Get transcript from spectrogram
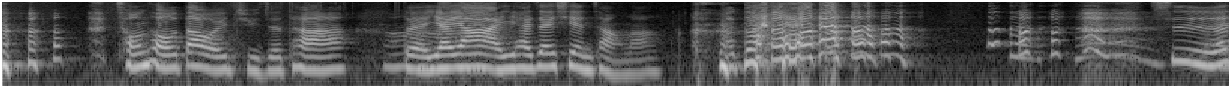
从头到尾举着她。对，雅雅阿姨还在现场啦。对。是，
